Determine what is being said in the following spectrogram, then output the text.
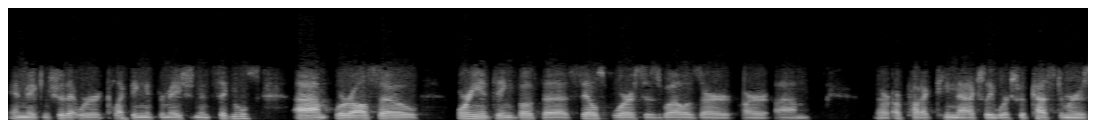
and making sure that we're collecting information and signals. Um, we're also orienting both the sales force as well as our um, product team that actually works with customers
